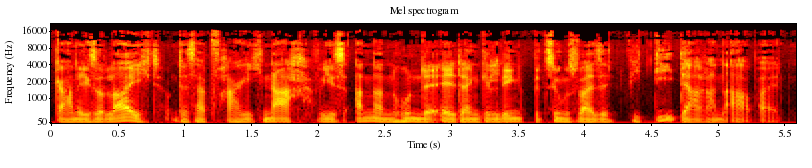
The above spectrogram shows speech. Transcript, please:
gar nicht so leicht. Und deshalb frage ich nach, wie es anderen Hundeeltern gelingt, beziehungsweise wie die daran arbeiten.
